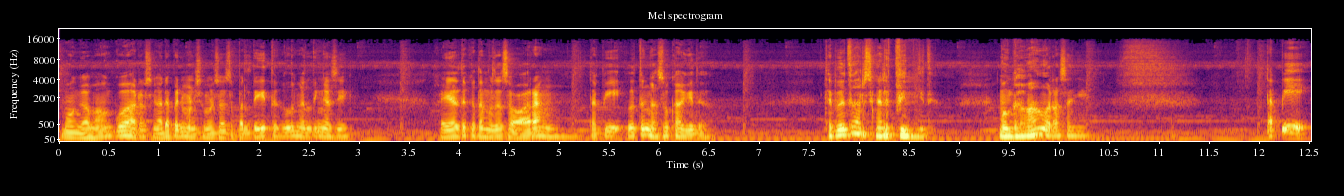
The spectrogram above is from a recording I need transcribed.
Mau nggak mau gue harus ngadepin manusia-manusia seperti itu. Lu ngerti gak sih? Kayak lu ketemu seseorang tapi lu tuh nggak suka gitu. Tapi lu tuh harus ngadepin gitu. Mau nggak mau rasanya. Tapi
